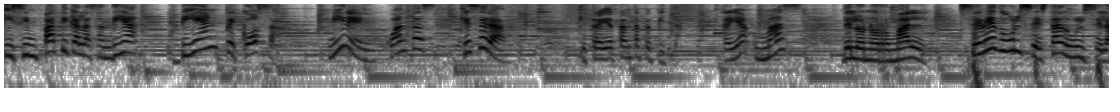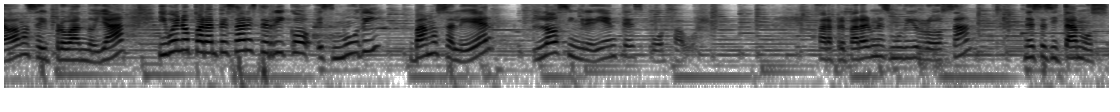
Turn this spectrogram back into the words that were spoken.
Y simpática la sandía, bien pecosa. Miren, ¿cuántas? ¿Qué será que traía tanta pepita? Traía más de lo normal. Se ve dulce, está dulce, la vamos a ir probando ya. Y bueno, para empezar este rico smoothie, vamos a leer los ingredientes, por favor. Para preparar un smoothie rosa, necesitamos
